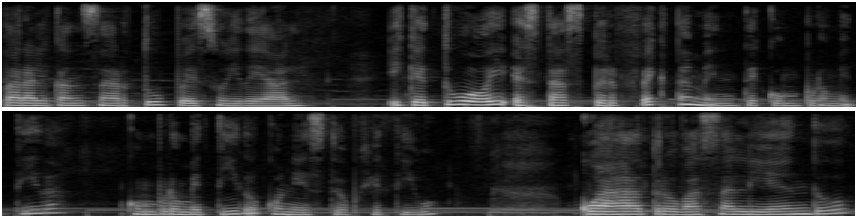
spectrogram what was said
para alcanzar tu peso ideal y que tú hoy estás perfectamente comprometida, comprometido con este objetivo. Cuatro, vas saliendo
